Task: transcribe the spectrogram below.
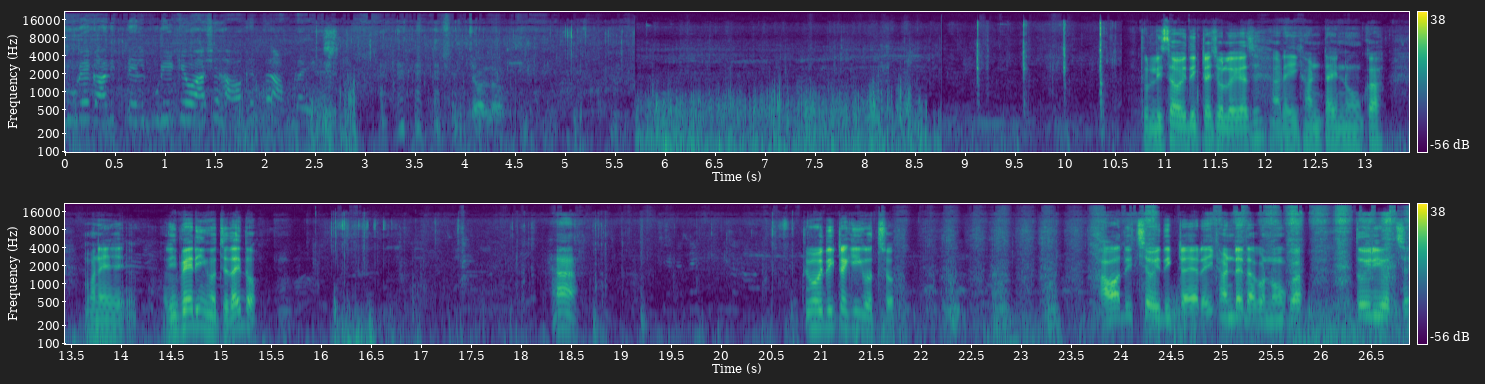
দূরে গাড়ির তেল পুড়িয়ে কেউ আসে হাওয়া খেতে আমরাই চলো। তো লিসা ওই দিকটায় চলে গেছে আর এইখানটায় নৌকা মানে রিপেয়ারিং হচ্ছে তাই তো? হ্যাঁ। তুমি ওই দিকটা কি করছ? হাওয়া দিচ্ছে ওই দিকটায় আর এইখানটায় দেখো নৌকা তৈরি হচ্ছে।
